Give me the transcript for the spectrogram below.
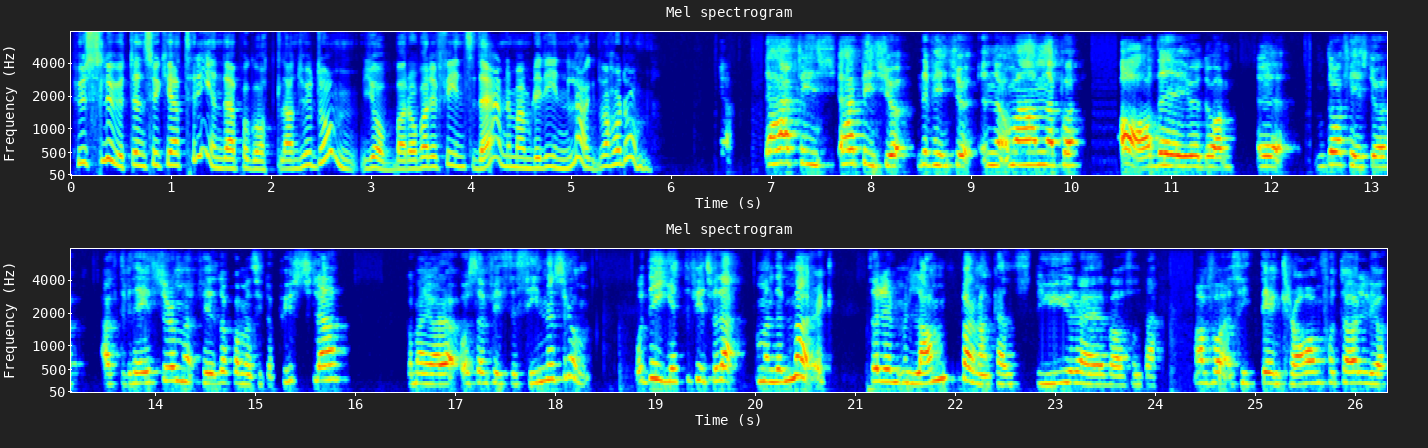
hur sluten psykiatrin där på Gotland, hur de jobbar och vad det finns där när man blir inlagd. Vad har de? det här finns, här finns ju, det finns ju, om man hamnar på A, det är ju då, eh, då finns det ju aktivitetsrum, då kan man sitta och pyssla, kan man göra, och sen finns det sinnesrum. Och det är jättefint för där, om det är mörkt, så är det lampor man kan styra över och sånt där. Man får sitta i en kramfåtölj och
